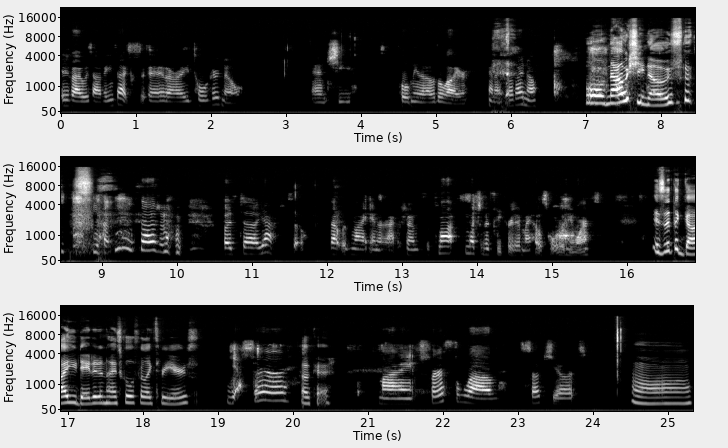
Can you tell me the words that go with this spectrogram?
if I was having sex, and I told her no. And she told me that I was a liar, and I said I know. well, now she knows. yeah, now she knows. But uh, yeah, so that was my interaction. It's not much of a secret in my household anymore. Is it the guy you dated in high school for like three years? Yes, sir. Okay. My first love. So cute. Aww.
